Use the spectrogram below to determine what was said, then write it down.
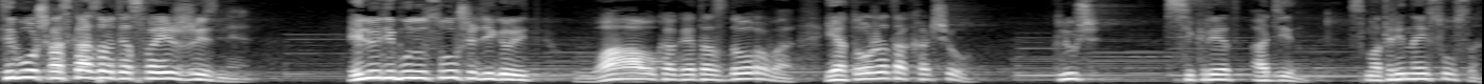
Ты будешь рассказывать о своей жизни. И люди будут слушать и говорить, вау, как это здорово, я тоже так хочу. Ключ, секрет один. Смотри на Иисуса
